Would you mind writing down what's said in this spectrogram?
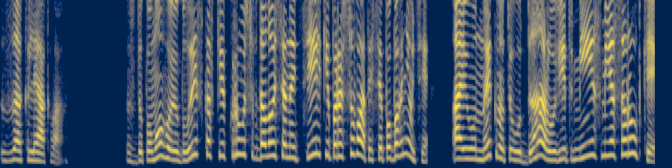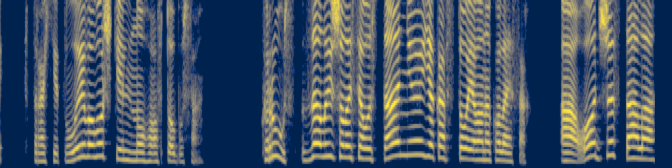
заклякла. З допомогою блискавки Круз вдалося не тільки пересуватися по багнюці, а й уникнути удару від міс м'ясорубки страхітливого шкільного автобуса. Круз залишилася останньою, яка встояла на колесах, а отже стала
